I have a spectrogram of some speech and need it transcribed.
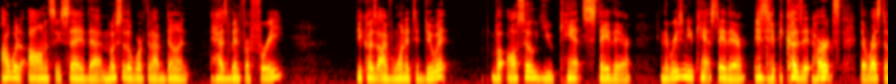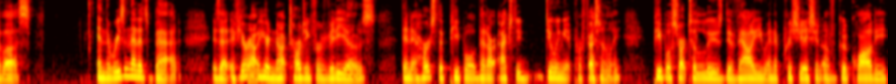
I would honestly say that most of the work that I've done has been for free because I've wanted to do it, but also you can't stay there. And the reason you can't stay there is because it hurts the rest of us. And the reason that it's bad is that if you're out here not charging for videos, then it hurts the people that are actually doing it professionally. People start to lose the value and appreciation of good quality,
